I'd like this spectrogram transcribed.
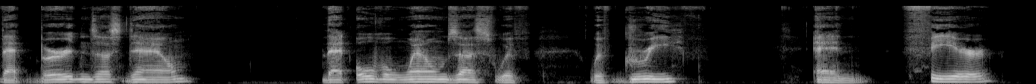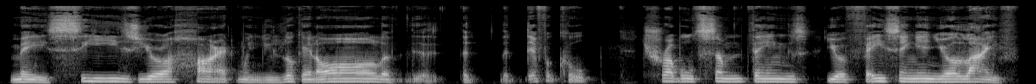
that burdens us down, that overwhelms us with, with grief and fear may seize your heart when you look at all of the, the, the difficult troublesome things you're facing in your life.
